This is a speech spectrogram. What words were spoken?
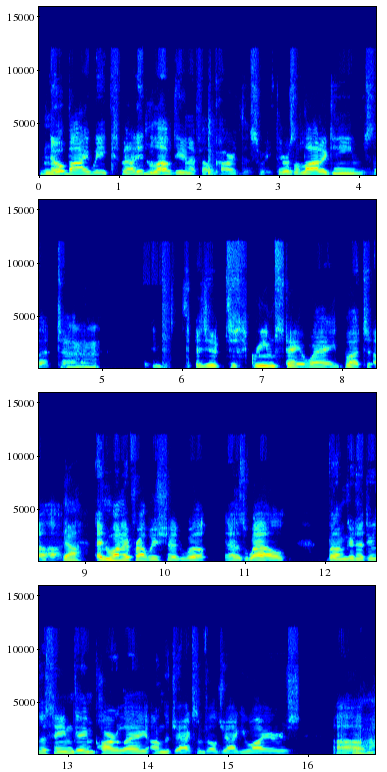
no bye weeks, but I didn't love the NFL card this week. There was a lot of games that uh, Mhm. To, to scream stay away, but uh, Yeah. and one I probably should will as well. But I'm going to do the same game parlay on the Jacksonville Jaguars. Um,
